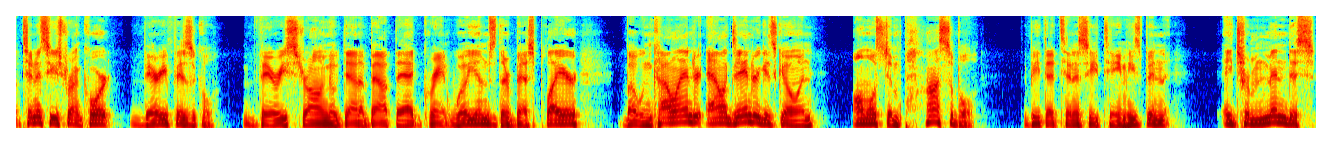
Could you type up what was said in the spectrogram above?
Tennessee's front court, very physical, very strong, no doubt about that. Grant Williams, their best player. But when Kyle Alexander gets going, almost impossible to beat that Tennessee team. He's been a tremendous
